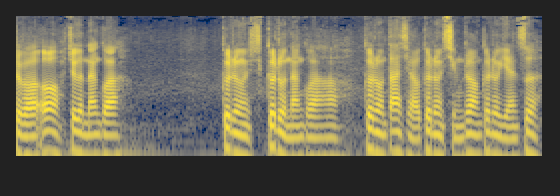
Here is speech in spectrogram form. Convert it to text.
是吧？哦，这个南瓜，各种各种南瓜啊，各种大小、各种形状、各种颜色。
